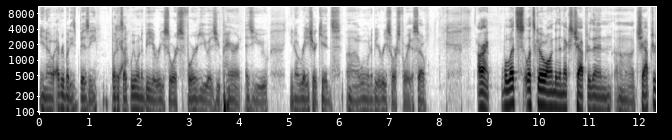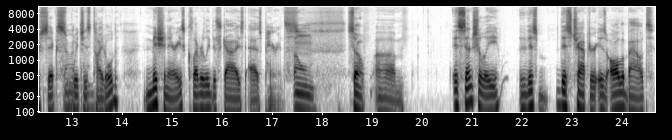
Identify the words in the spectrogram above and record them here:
you know, everybody's busy, but it's Yeah. like we want to be a resource for you as you parent, as you, you know, raise your kids. Uh, we want to be a resource for you. So, all right. Well, let's let's go on to the next chapter then. Uh, chapter six, Dun, which is titled "Missionaries Cleverly Disguised as Parents." Boom. So, um, essentially, this this chapter is all about,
